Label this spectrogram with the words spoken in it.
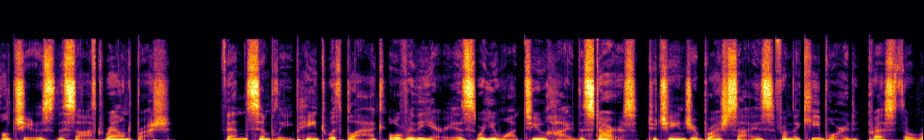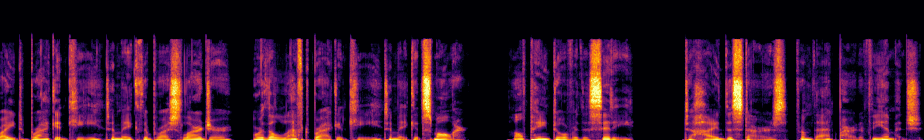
I'll choose the soft round brush. Then simply paint with black over the areas where you want to hide the stars. To change your brush size from the keyboard, press the right bracket key to make the brush larger or the left bracket key to make it smaller. I'll paint over the city to hide the stars from that part of the image.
